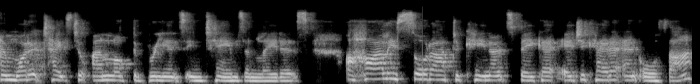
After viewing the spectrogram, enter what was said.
and what it takes to unlock the brilliance in teams and leaders. A highly sought after keynote speaker, educator, and author,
